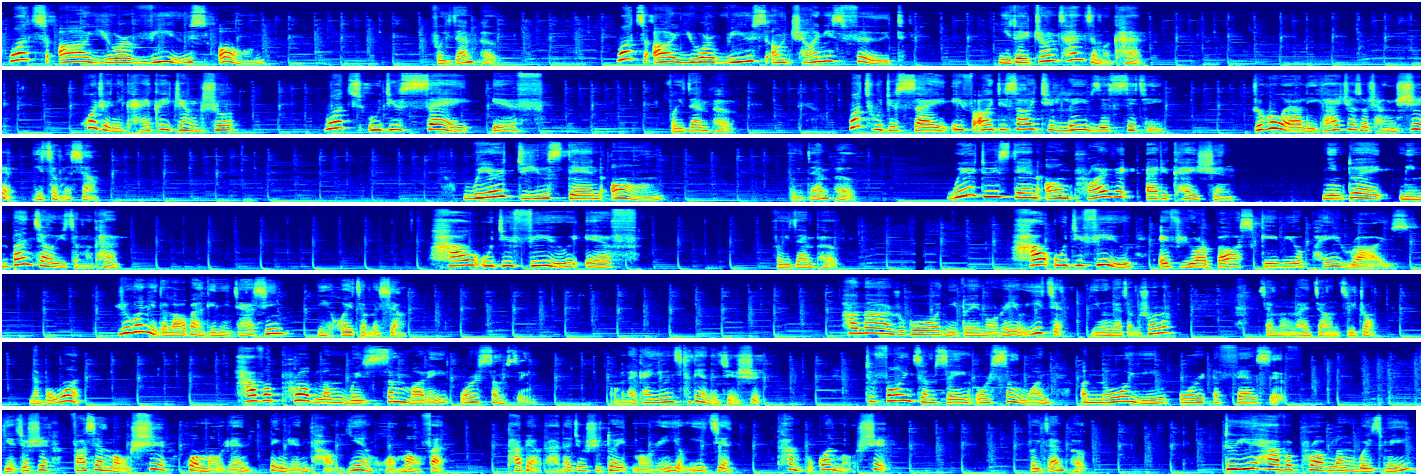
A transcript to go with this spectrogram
：“What are your views on？”For example，“What are your views on Chinese food？” 你对中餐怎么看？或者你还可以这样说：What would you say if? For example, What would you say if I decide to leave this city? 如果我要离开这座城市，你怎么想？Where do you stand on? For example. Where do you stand on private education？你对民办教育怎么看？How would you feel if, for example, how would you feel if your boss gave you a pay rise？如果你的老板给你加薪，你会怎么想？好，那如果你对某人有意见， 英文该怎么说呢？下面我们来讲几种。Number one, have a problem with somebody or something。我们来看英文词典的解释：to find something or someone annoying or offensive，也就是发现某事或某人令人讨厌或冒犯。它表达的就是对某人有意见，看不惯某事。For example. Do you have a problem with me？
